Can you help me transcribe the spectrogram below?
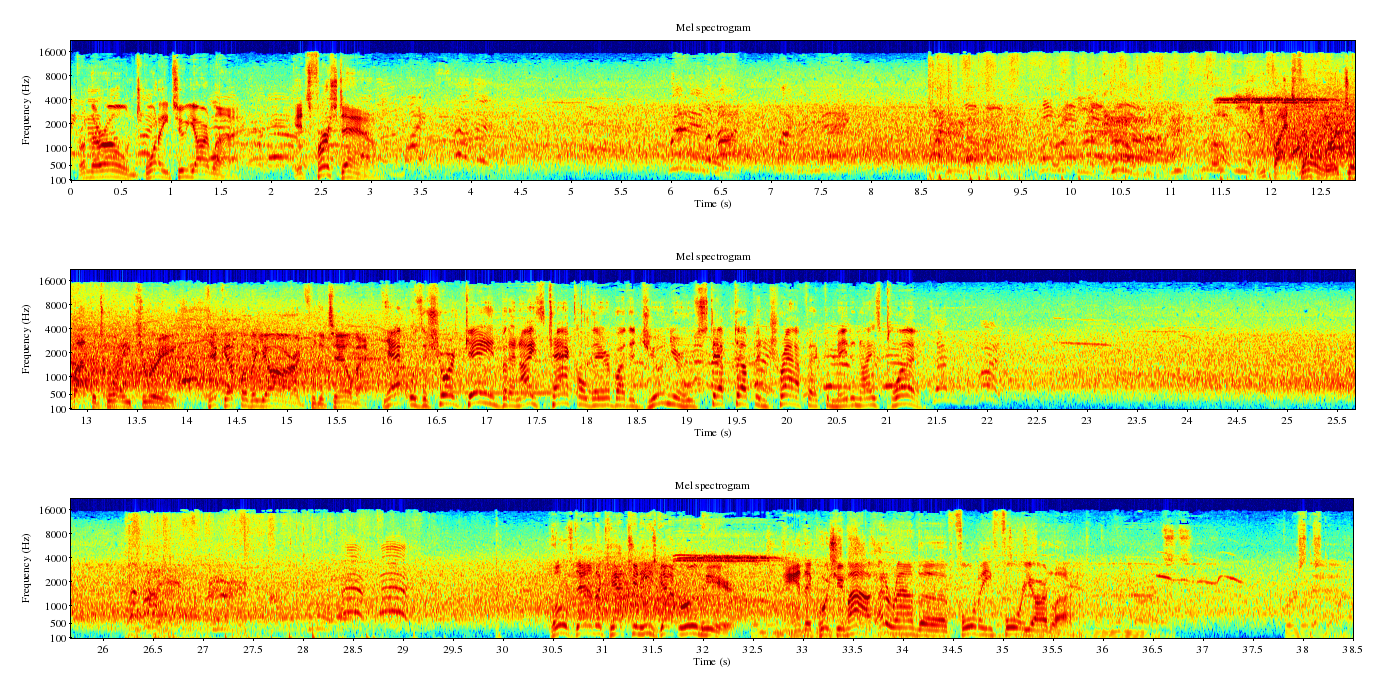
From their own 22-yard line. It's first down. He fights forward to about the 23. Pickup of a yard for the tailback. Yeah, it was a short gain, but a nice tackle there by the junior who stepped up in traffic and made a nice play. Pulls down the catch, and he's got room here. And they push him out right around the 44-yard line. First down.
